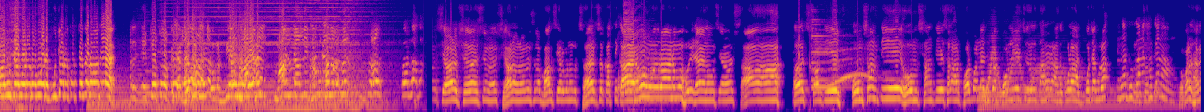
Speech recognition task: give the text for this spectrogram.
বাবু যাব রে বাবু এরে পূজাটা করতে দে আগে তো তো এটা বিয়ে। মাল জানলি ঠাকুর ওম শান্তি শান্তি নিয়ে তার আধ পচাগুলা না দোকানে থাকে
